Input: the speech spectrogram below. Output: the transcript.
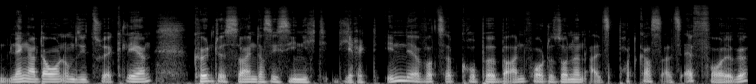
länger dauern, um sie zu erklären, könnte es sein, dass ich sie nicht direkt in der WhatsApp-Gruppe beantworte, sondern als Podcast, als F-Folge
